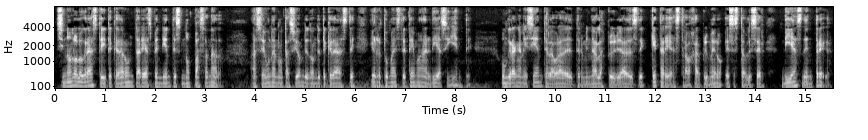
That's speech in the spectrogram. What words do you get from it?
Si no lo lograste y te quedaron tareas pendientes, no pasa nada. Hace una anotación de dónde te quedaste y retoma este tema al día siguiente. Un gran aliciente a la hora de determinar las prioridades de qué tareas trabajar primero es establecer días de entrega.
